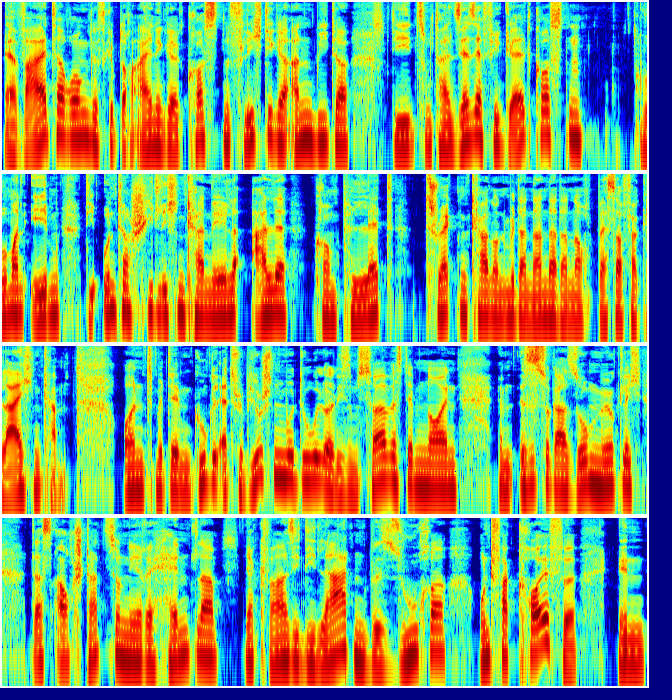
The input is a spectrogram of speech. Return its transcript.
Erweiterung. Es gibt auch einige kostenpflichtige Anbieter, die zum Teil sehr, sehr viel Geld kosten wo man eben die unterschiedlichen Kanäle alle komplett tracken kann und miteinander dann auch besser vergleichen kann. Und mit dem Google Attribution Modul oder diesem Service, dem neuen, ähm, ist es sogar so möglich, dass auch stationäre Händler ja quasi die Ladenbesucher und Verkäufe in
